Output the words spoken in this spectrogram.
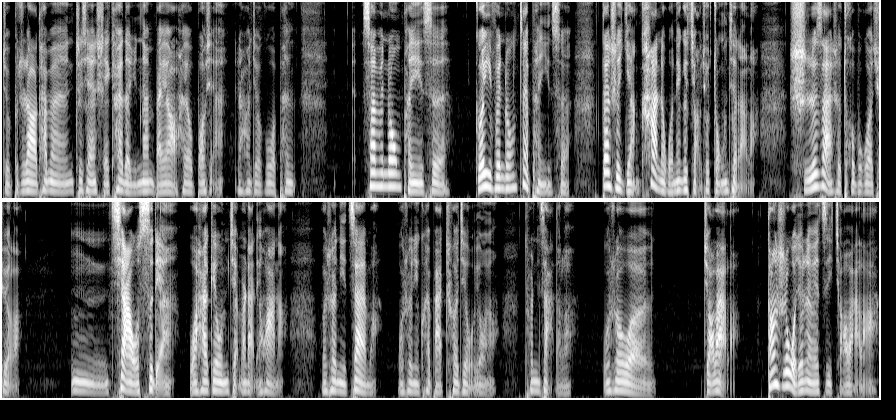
就不知道他们之前谁开的云南白药，还有保险，然后就给我喷，三分钟喷一次，隔一分钟再喷一次。但是眼看着我那个脚就肿起来了，实在是拖不过去了。嗯，下午四点我还给我们姐妹打电话呢，我说你在吗？我说你快把车借我用用。他说你咋的了？我说我脚崴了。当时我就认为自己脚崴了啊，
